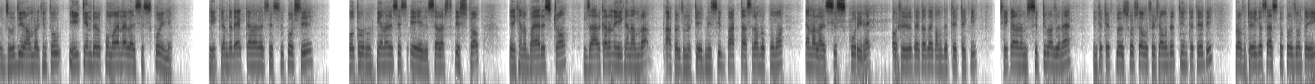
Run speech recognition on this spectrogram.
যদি আমরা কিন্তু এই ক্যান্ডেল কোনো অ্যানালাইসিস করিনি এই ক্যান্ডেল একটা অ্যানালাইসিস করছি, বলতে পারবেন কি অ্যানালাইসিস এ সেলার স্টপ এখানে বায়ার স্ট্রং যার কারণে এইখানে আমরা আপের জন্য ট্রেড নিছি বাট তাছাড়া আমরা কোনো অ্যানালাইসিস করি নাই। অবশেষে দেখা যাক আমাদের ট্রেডটা কি। সেই কারণে আমি সিফটি মার্জিনে তিনটা ট্রেড ক্লোজ করছি, অবশেষে আমাদের তিনটা ট্রেডই প্রফিট হয়ে গেছে। আজকে পর্যন্ত এই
